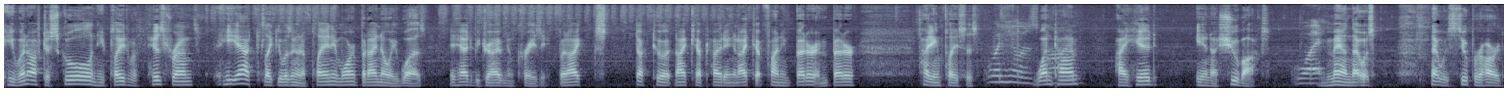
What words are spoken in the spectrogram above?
he went off to school and he played with his friends. He acted like he wasn't going to play anymore, but I know he was. It had to be driving him crazy. But I stuck to it and I kept hiding and I kept finding better and better hiding places. When he was One gone. time, I hid in a shoebox. what? Man, that was that was super hard.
